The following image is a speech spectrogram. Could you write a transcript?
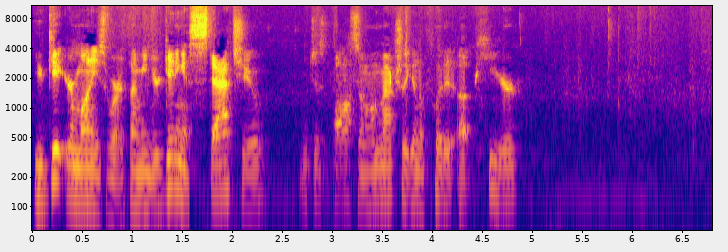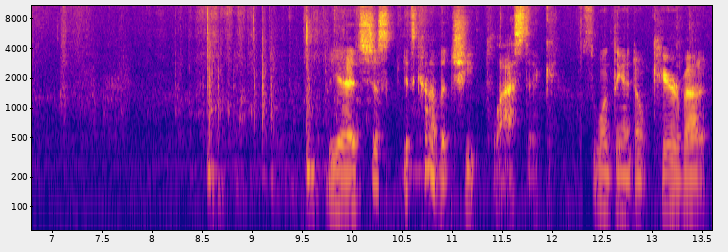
you get your money's worth. I mean, you're getting a statue, which is awesome. I'm actually going to put it up here. Yeah, it's just, it's kind of a cheap plastic. The one thing I don't care about it.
